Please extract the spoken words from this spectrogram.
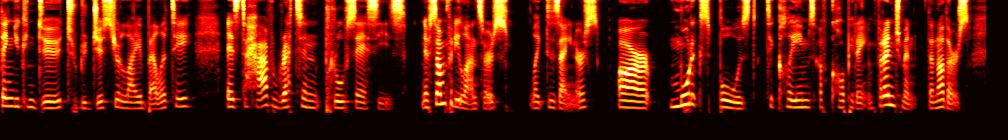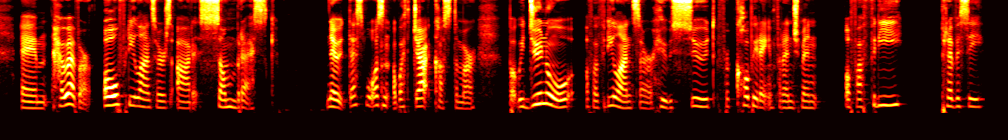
thing you can do to reduce your liability is to have written processes. Now, some freelancers, like designers, are more exposed to claims of copyright infringement than others. Um, however, all freelancers are at some risk. Now, this wasn't a with Jack customer, but we do know of a freelancer who was sued for copyright infringement of a free privacy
